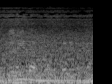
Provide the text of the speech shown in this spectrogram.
Margherita Bombardiera.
